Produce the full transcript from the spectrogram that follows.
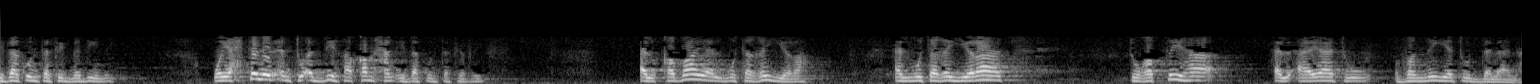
إذا كنت في المدينة ويحتمل أن تؤديها قمحا إذا كنت في الريف. القضايا المتغيرة المتغيرات تغطيها الآيات ظنية الدلالة.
